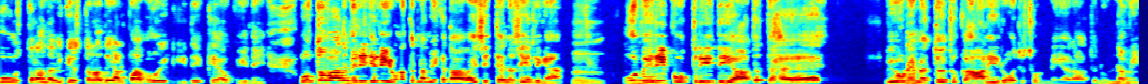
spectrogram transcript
ਉਸ ਤਰ੍ਹਾਂ ਦਾ ਵੀ ਕਿਸ ਤਰ੍ਹਾਂ ਦੇ ਅਨੁਭਵ ਹੋਏ ਕੀ ਦੇਖਿਆ ਉਹ ਕੀ ਨਹੀਂ। ਉਸ ਤੋਂ ਬਾਅਦ ਮੇਰੀ ਜਿਹੜੀ ਹੁਣ ਇੱਕ ਨਵੀਂ ਕਿਤਾਬ ਆਈ ਸੀ ਤਿੰਨ ਸਹੇਲੀਆਂ। ਉਹ ਮੇਰੀ ਪੋਤਰੀ ਦੀ ਆਦਤ ਹੈ ਵੀ ਉਹਨੇ ਮੈਥੋਂ ਇੱਕ ਕਹਾਣੀ ਰੋਜ਼ ਸੁਣਨੀ ਆ ਰਾਤ ਨੂੰ ਨਵੀਂ।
